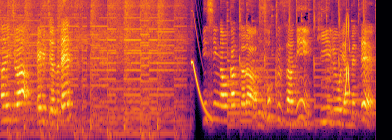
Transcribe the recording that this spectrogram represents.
こんにちは、ベリチューブです。妊娠が分かったら、うん。即座にヒールをやめて、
